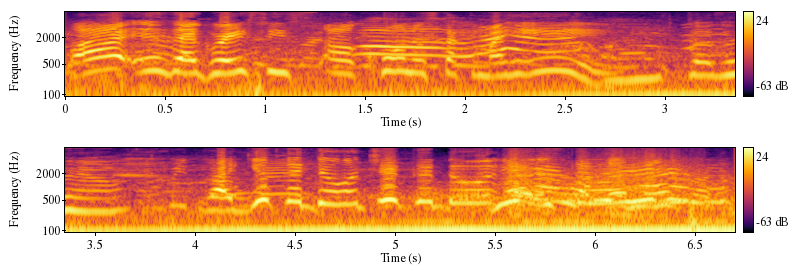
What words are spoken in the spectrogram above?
Why is that Gracie's uh, corner stuck in my head? Because of him. Like, you can do it, you can do it. Yeah,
